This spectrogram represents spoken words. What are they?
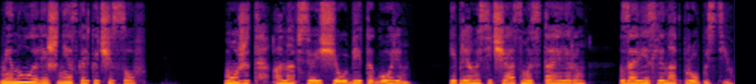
минуло лишь несколько часов. Может, она все еще убита горем, и прямо сейчас мы с Тайлером зависли над пропастью.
